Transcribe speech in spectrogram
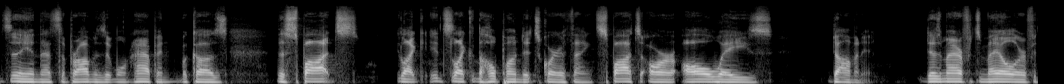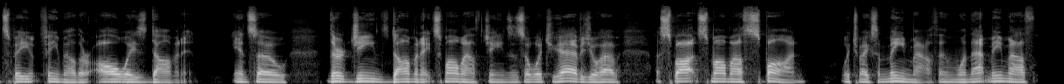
seeing that's the problem is it won't happen because the spots like it's like the whole Punnett square thing. Spots are always dominant. It doesn't matter if it's male or if it's female. They're always dominant, and so their genes dominate smallmouth genes. And so what you have is you'll have a spot smallmouth spawn, which makes a mean mouth, and when that mean mouth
